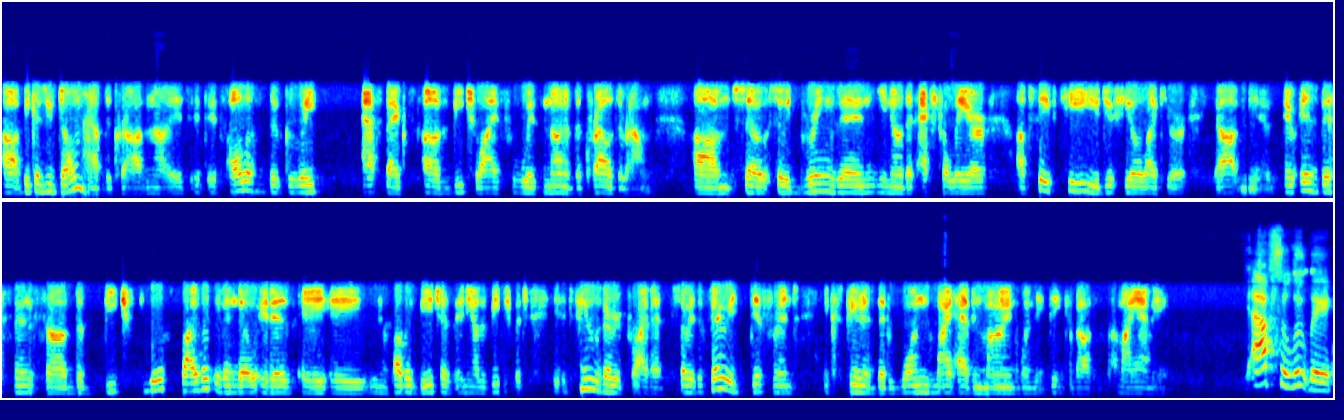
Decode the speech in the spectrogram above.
uh, because you don't have the crowd. No, it's it, it's all of the great aspects of beach life with none of the crowds around. Um, so so it brings in you know that extra layer of safety. You do feel like you're uh, you know there is distance. Uh, the beach feels private, even though it is a a you know, public beach as any other beach, but it feels very private. So it's a very different experience that one might have in mind when they think about Miami. Absolutely.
